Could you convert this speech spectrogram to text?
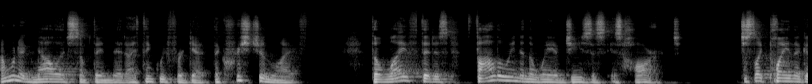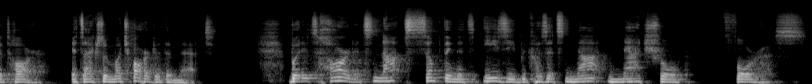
I want to acknowledge something that I think we forget. The Christian life, the life that is following in the way of Jesus, is hard. Just like playing the guitar, it's actually much harder than that. But it's hard. It's not something that's easy because it's not natural for us.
